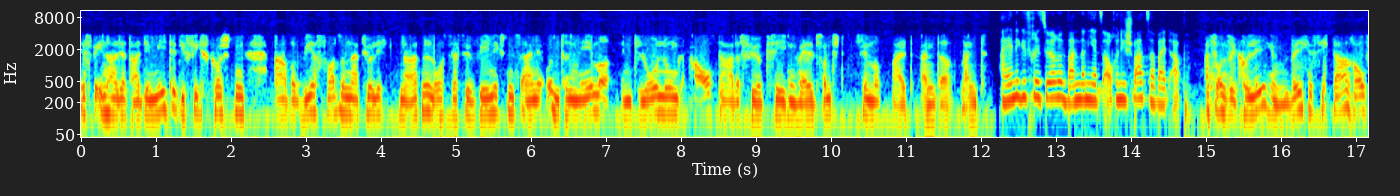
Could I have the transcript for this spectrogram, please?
es beinhaltet halt die Miete, die Fixkosten, aber wir fordern natürlich gnadenlos, dass wir wenigstens eine Unternehmerentlohnung auch da dafür kriegen, weil sonst sind wir bald an der Wand. Einige Friseure wandern jetzt auch in die Schwarzarbeit ab. Also unsere Kollegen, welche sich darauf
